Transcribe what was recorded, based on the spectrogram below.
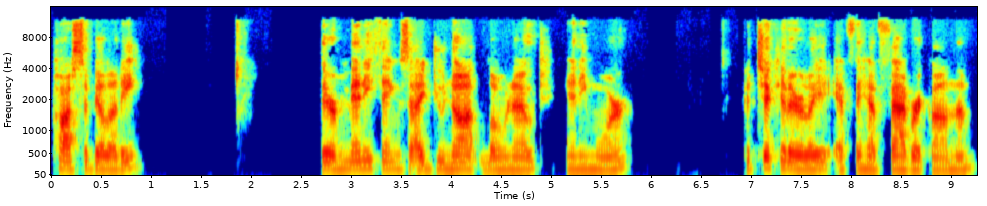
possibility. There are many things I do not loan out anymore, particularly if they have fabric on them,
